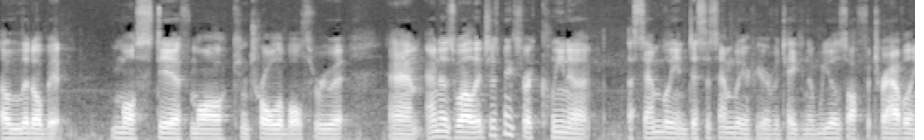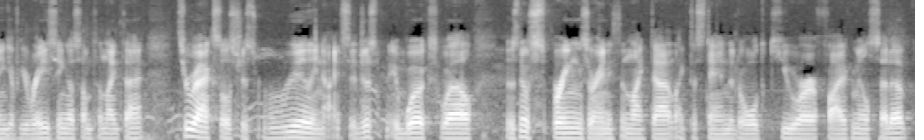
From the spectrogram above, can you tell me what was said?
a little bit more stiff, more controllable through it. Um, and as well, it just makes for a cleaner assembly and disassembly if you're ever taking the wheels off for traveling, if you're racing or something like that. Through axle is just really nice. It just it works well. There's no springs or anything like that, like the standard old QR 5 mil setup.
